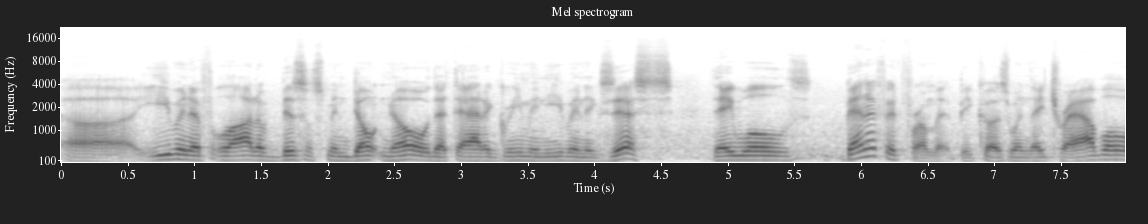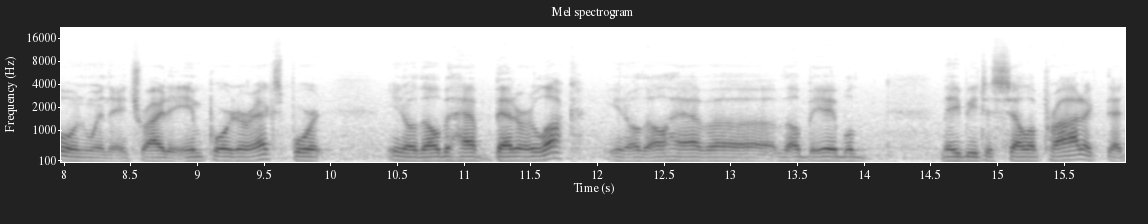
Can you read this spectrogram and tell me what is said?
uh, even if a lot of businessmen don't know that that agreement even exists, they will benefit from it because when they travel and when they try to import or export, you know, they'll have better luck. You know, they'll have a, they'll be able maybe to sell a product that,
